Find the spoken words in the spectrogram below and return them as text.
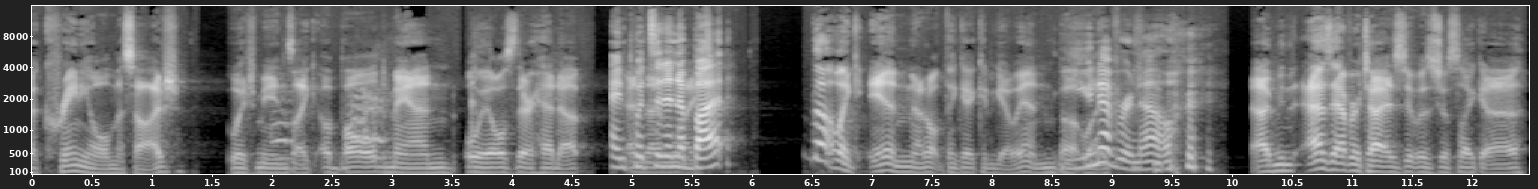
a cranial massage, which means like a bald man oils their head up And puts it in a butt? Not like in. I don't think I could go in, but you like- never know. I mean, as advertised, it was just like a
